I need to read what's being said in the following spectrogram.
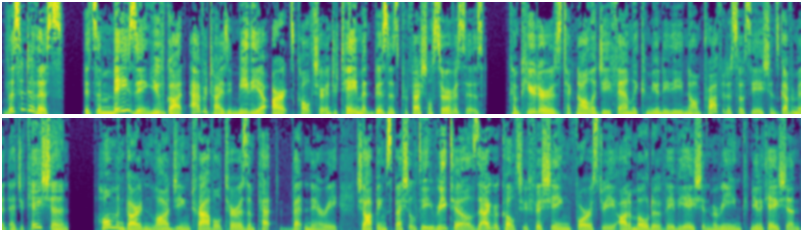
Listen to this. It's amazing. You've got advertising, media, arts, culture, entertainment, business, professional services, computers, technology, family, community, nonprofit associations, government, education, home and garden, lodging, travel, tourism, pet, veterinary, shopping, specialty, retails, agriculture, fishing, forestry, automotive, aviation, marine, communication,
